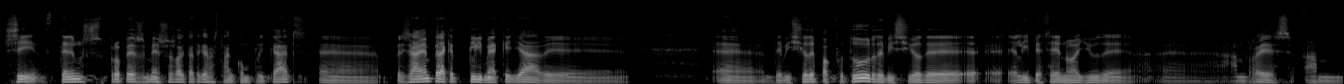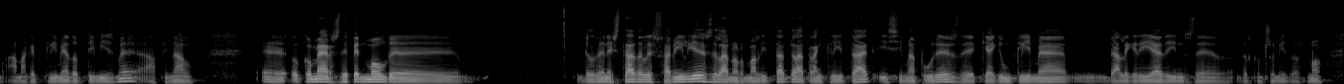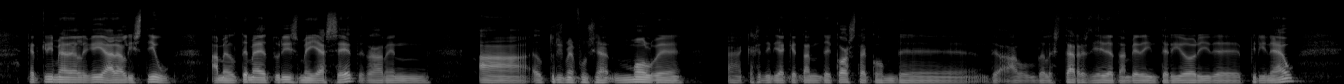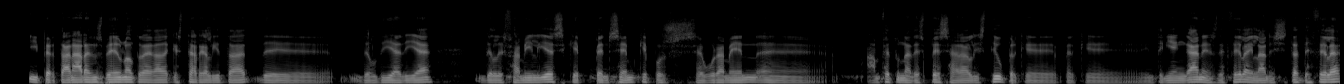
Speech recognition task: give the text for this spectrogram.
Sí, tenen uns propers mesos, la veritat que és bastant complicats, eh, precisament per aquest clima que hi ha de, eh, de visió de poc futur, de visió de eh, l'IPC no ajuda eh, amb res, amb, amb aquest clima d'optimisme. Al final, eh, el comerç depèn molt de, del benestar de les famílies, de la normalitat, de la tranquil·litat i, si m'apures, de que hi hagi un clima d'alegria dins de, dels consumidors. No? Aquest clima d'alegria ara a l'estiu, amb el tema de turisme ja set, realment eh, el turisme ha funcionat molt bé, eh, quasi diria que tant de costa com de, de, de les terres de també d'interior i de Pirineu, i per tant ara ens ve una altra vegada aquesta realitat de, del dia a dia de les famílies que pensem que pues, segurament eh, han fet una despesa ara a l'estiu perquè, perquè en tenien ganes de fer-la i la necessitat de fer-la,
